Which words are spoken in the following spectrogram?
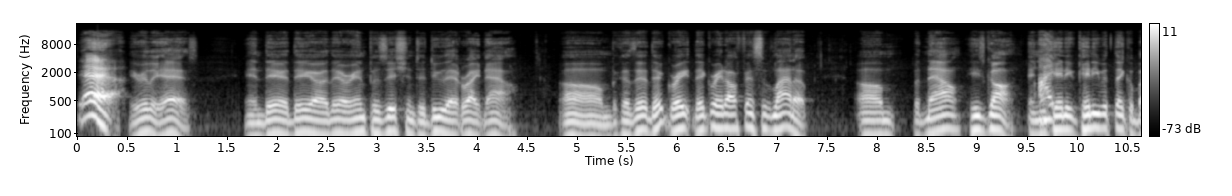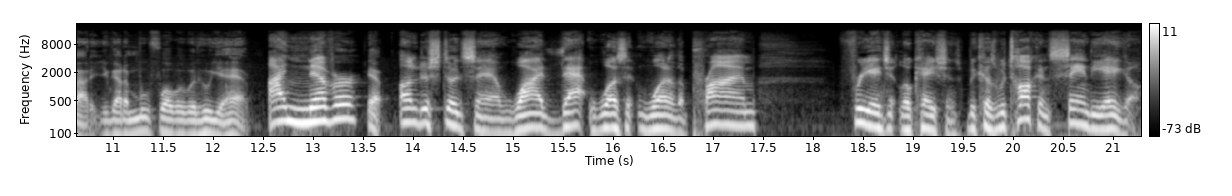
Yeah. It really has, and they're they are they are in position to do that right now, um, because they're they're great. They're great offensive lineup, um, but now he's gone, and you I- can't even, can't even think about it. You got to move forward with who you have. I never Yep. understood, Sam, why that wasn't one of the prime free agent locations because we're talking San Diego.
